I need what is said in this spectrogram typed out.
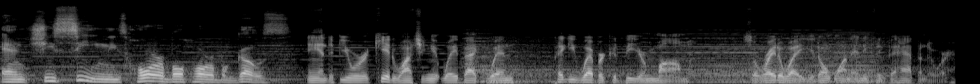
And she's seeing these horrible, horrible ghosts. And if you were a kid watching it way back when, Peggy Webber could be your mom. So right away, you don't want anything to happen to her.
